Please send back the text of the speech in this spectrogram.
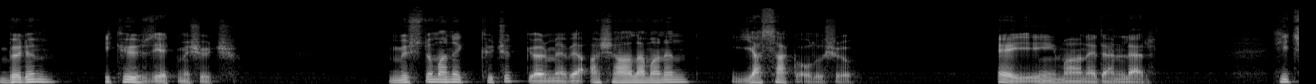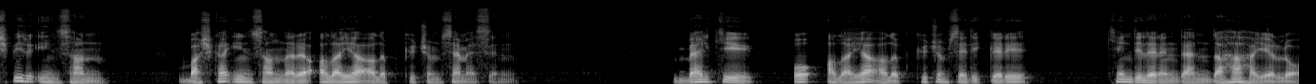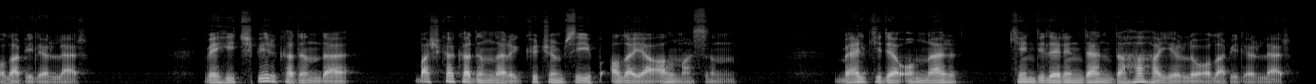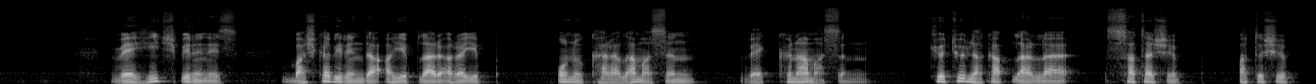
Bölüm 273 Müslümanı küçük görme ve aşağılamanın yasak oluşu. Ey iman edenler! Hiçbir insan başka insanları alaya alıp küçümsemesin. Belki o alaya alıp küçümsedikleri kendilerinden daha hayırlı olabilirler. Ve hiçbir kadında başka kadınları küçümseyip alaya almasın. Belki de onlar kendilerinden daha hayırlı olabilirler. Ve hiçbiriniz başka birinde ayıplar arayıp onu karalamasın ve kınamasın. Kötü lakaplarla sataşıp, atışıp,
